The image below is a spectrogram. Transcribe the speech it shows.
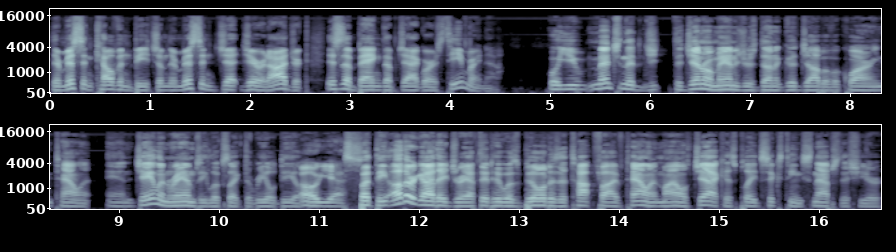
They're missing Kelvin Beecham. They're missing J- Jared Odrick. This is a banged up Jaguars team right now. Well, you mentioned that G- the general manager's done a good job of acquiring talent, and Jalen Ramsey looks like the real deal. Oh yes. But the other guy they drafted, who was billed as a top five talent, Myles Jack, has played 16 snaps this year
